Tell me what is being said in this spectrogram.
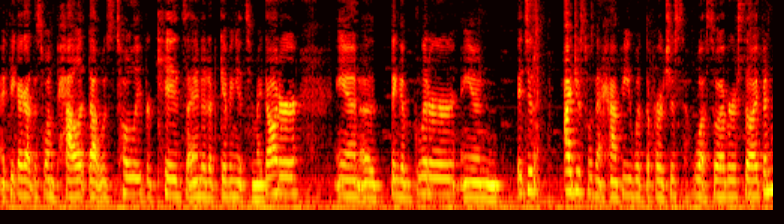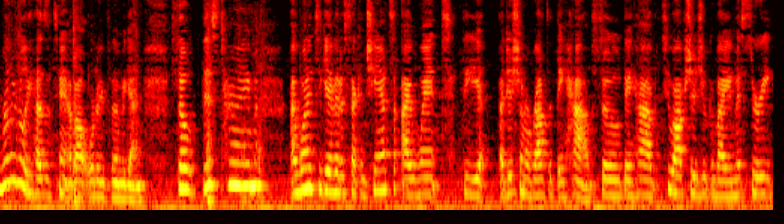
I think I got this one palette that was totally for kids. I ended up giving it to my daughter and a thing of glitter and it just, I just wasn't happy with the purchase whatsoever. So I've been really, really hesitant about ordering for them again. So this time I wanted to give it a second chance. I went the additional route that they have. So they have two options. You can buy a mystery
